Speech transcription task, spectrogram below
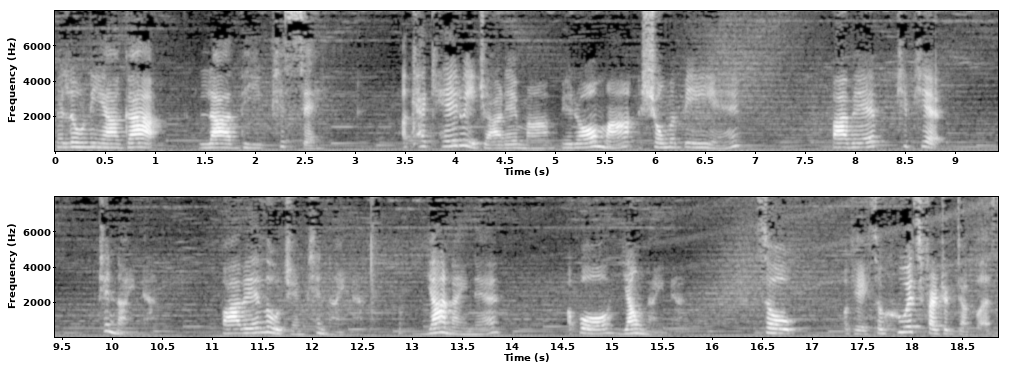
ဘယ်လိုနေရာကလာသည်ဖြစ်စေ အခက်ခဲတွေကြားထဲမှာဘယ်တော့မှအရှုံးမပေးရင်ဘာပဲဖြစ်ဖြစ်ဖြစ်နိုင်တယ်ဘာပဲလိုချင်ဖြစ်နိုင်တယ်ရနိုင်တယ်အပေါ်ရောက်နိုင်တယ် so okay so who is Frederick Douglass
